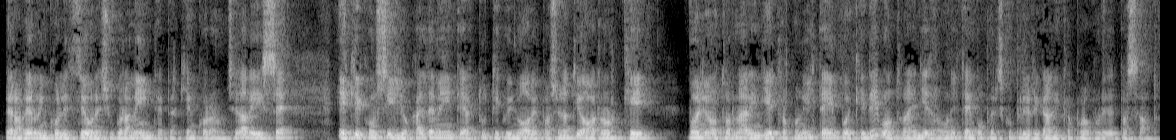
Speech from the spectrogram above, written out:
per averlo in collezione sicuramente per chi ancora non ce l'avesse e che consiglio caldamente a tutti quei nuovi appassionati horror che vogliono tornare indietro con il tempo e che devono tornare indietro con il tempo per scoprire i grandi capolavori del passato.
